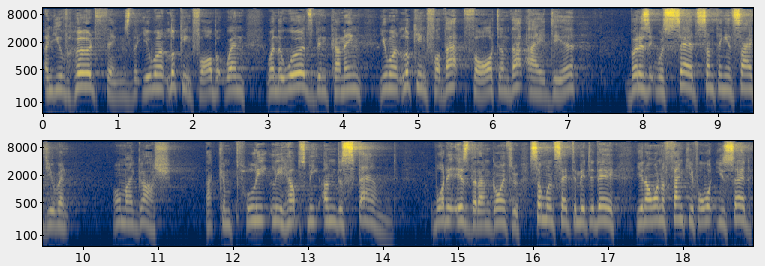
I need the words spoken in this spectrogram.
and you've heard things that you weren't looking for, but when, when the word's been coming, you weren't looking for that thought and that idea. But as it was said, something inside you went, Oh my gosh, that completely helps me understand what it is that I'm going through. Someone said to me today, You know, I want to thank you for what you said.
